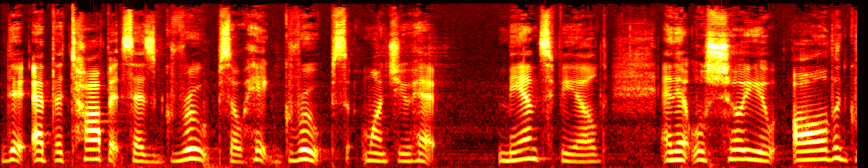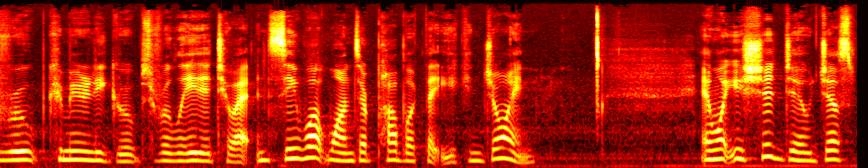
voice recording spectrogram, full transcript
the, at the top it says group. So hit groups once you hit Mansfield, and it will show you all the group community groups related to it and see what ones are public that you can join. And what you should do just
